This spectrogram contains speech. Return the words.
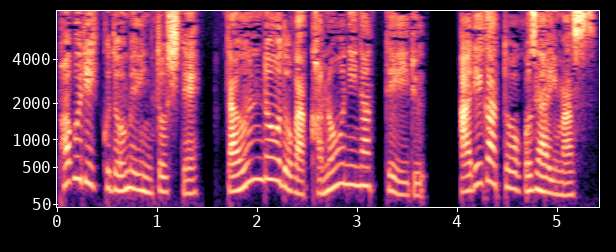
パブリックドメインとしてダウンロードが可能になっている。ありがとうございます。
